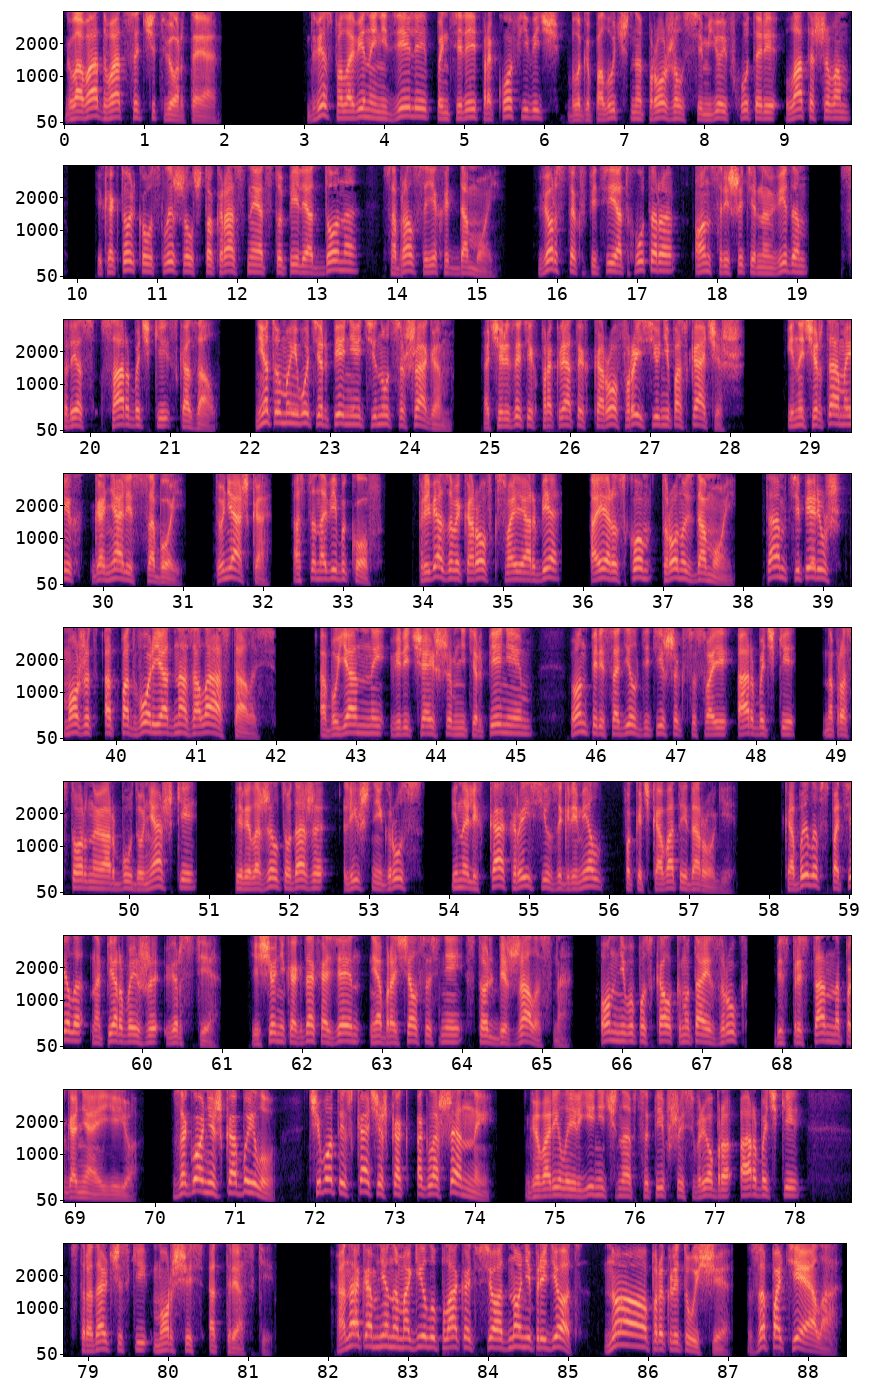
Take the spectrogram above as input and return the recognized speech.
Глава двадцать четвертая. Две с половиной недели Пантелей Прокофьевич благополучно прожил с семьей в хуторе Латышевом, и как только услышал, что красные отступили от Дона, собрался ехать домой. В верстах в пяти от хутора он с решительным видом слез с арбочки, сказал: "Нету моего терпения тянуться шагом, а через этих проклятых коров рысью не поскачешь и на черта мы их гоняли с собой. Дуняшка, останови быков. Привязывай коров к своей арбе, а я рыском тронусь домой. Там теперь уж, может, от подворья одна зала осталась. Обуянный величайшим нетерпением, он пересадил детишек со своей арбочки на просторную арбу Дуняшки, переложил туда же лишний груз и на легках рысью загремел по качковатой дороге. Кобыла вспотела на первой же версте. Еще никогда хозяин не обращался с ней столь безжалостно. Он не выпускал кнута из рук, беспрестанно погоняя ее. «Загонишь кобылу! Чего ты скачешь, как оглашенный?» говорила Ильинична, вцепившись в ребра арбочки, страдальчески морщась от тряски. «Она ко мне на могилу плакать все одно не придет, но, проклятущая, Запотела.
